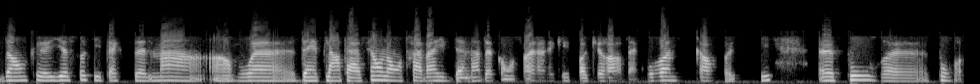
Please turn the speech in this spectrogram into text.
Donc il y a ça qui est actuellement en, voie d'implantation. Là, on travaille évidemment de concert avec les procureurs de la couronne, corps policier, pour pour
